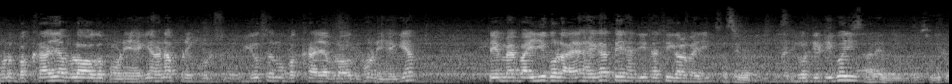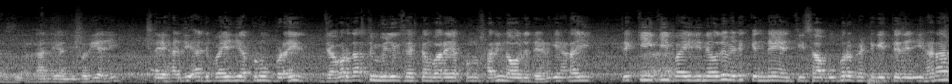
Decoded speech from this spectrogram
ਹੁਣ ਵੱਖਰਾ ਜਿਹਾ ਵਲੌਗ ਪਾਉਣੇ ਹੈਗੇ ਹਨਾ ਆਪਣੇ ਵਿਊਅਰਸ ਨੂੰ ਵੱਖਰਾ ਜਿਹਾ ਵਲੌਗ ਦਿਖਾਉਣੇ ਹੈਗੇ ਆ ਤੇ ਮੈਂ ਬਾਈ ਜੀ ਕੋਲ ਆਇਆ ਹੈਗਾ ਤੇ ਹਾਂਜੀ ਸਤਿ ਸ਼੍ਰੀ ਅਕਾਲ ਬਾਈ ਜੀ। ਸਤਿ ਸ਼੍ਰੀ ਅਕਾਲ। ਹਾਂਜੀ ਹੋਰ ਜੀ ਠੀਕ ਹੋ ਜੀ? ਸਾਰੇ ਵਧੀਆ ਠੀਕ ਹੋ ਹਾਂਜੀ ਹਾਂਜੀ ਵਧੀਆ ਜੀ। ਤੇ ਹਾਂਜੀ ਅੱਜ ਬਾਈ ਜੀ ਆਪਾਂ ਨੂੰ ਬੜਾ ਹੀ ਜ਼ਬਰਦਸਤ 뮤직 ਸਿਸਟਮ ਬਾਰੇ ਆਪਾਂ ਨੂੰ ਸਾਰੀ ਨੌਲੇਜ ਦੇਣਗੇ ਹਨਾ ਜੀ? ਤੇ ਕੀ ਕੀ ਬਾਈ ਜੀ ਨੇ ਉਹਦੇ ਵਿੱਚ ਕਿੰਨੇ ਇੰਚੀ ਸਬਵੂਫਰ ਫਿੱਟ ਕੀਤੇ ਨੇ ਜੀ ਹਨਾ?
